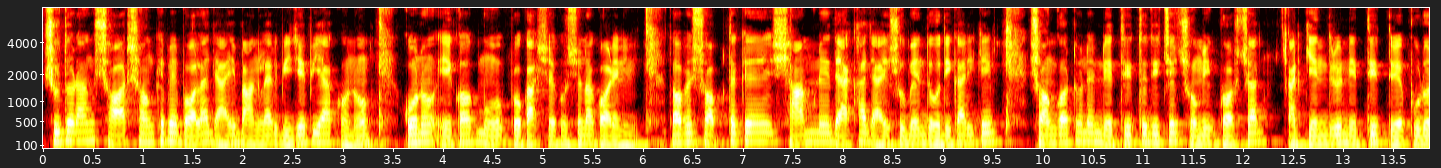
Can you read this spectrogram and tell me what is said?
সুতরাং স্বর সংক্ষেপে বলা যায়, বাংলার বিজেপি এখনও কোনো একক মুখ প্রকাশ্যে ঘোষণা করেনি। তবে সবথেকে সামনে দেখা যায় শুভেন্দু অধিকারীকে। সংগঠনের নেতৃত্ব দিচ্ছেন শ্রমিক ভরসাদ। আর কেন্দ্রীয় নেতৃত্বে পুরো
